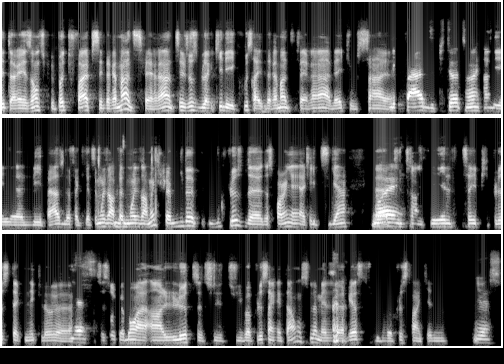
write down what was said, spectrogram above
tu as raison, tu peux pas tout faire. Puis c'est vraiment différent. Tu sais, juste bloquer les coups, ça va être vraiment différent avec ou sans. les pads, puis tout, ouais. Sans les, les pads. Là. Fait que, moi, j'en fais de moins en moins. Je fais beaucoup, de, beaucoup plus de, de sparring avec les petits gants. Euh, plus tranquille, tu sais, puis plus technique. Là. Euh, c'est sûr que bon, en lutte, tu, tu y vas plus intense, là, mais le reste, tu y vas plus tranquille. Yes.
